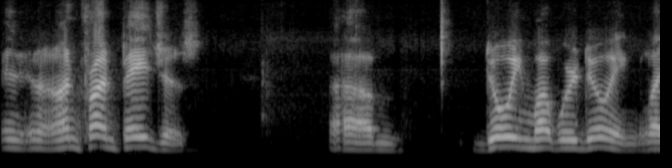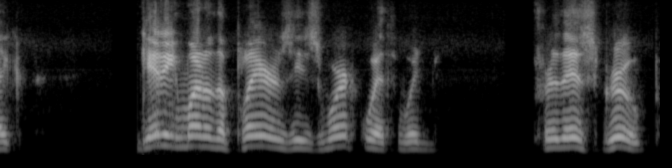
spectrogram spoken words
in, on front pages, um, doing what we're doing, like getting one of the players he's worked with would for this group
